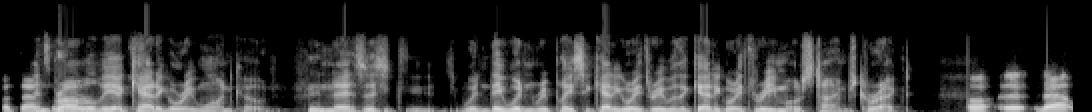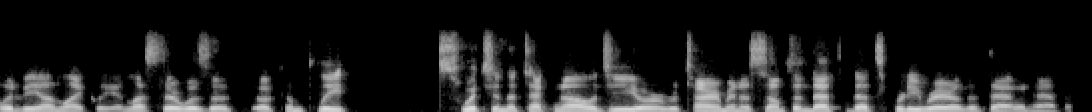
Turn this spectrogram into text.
but that's and probably a Category One code. wouldn't they wouldn't replace a Category Three with a Category Three most times, correct? Uh, uh, that would be unlikely unless there was a, a complete switch in the technology or retirement or something. That that's pretty rare that that would happen.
